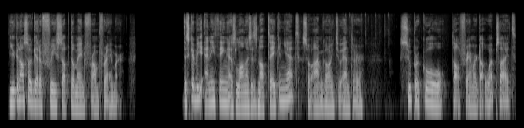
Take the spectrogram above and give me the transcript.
you can also get a free subdomain from Framer. This can be anything as long as it's not taken yet. So I'm going to enter supercool.framer.website.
